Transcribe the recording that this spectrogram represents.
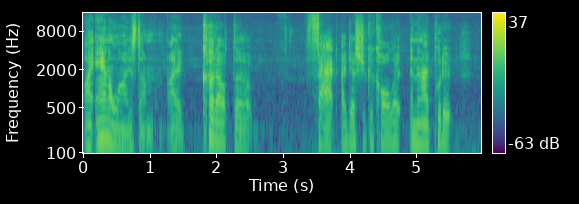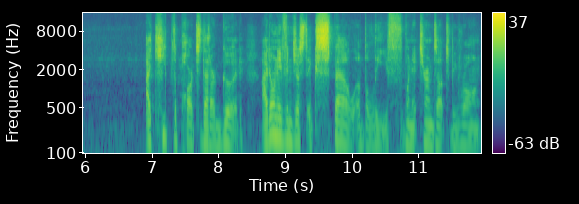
I analyze them. I cut out the fat, I guess you could call it, and then I put it I keep the parts that are good. I don't even just expel a belief when it turns out to be wrong.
